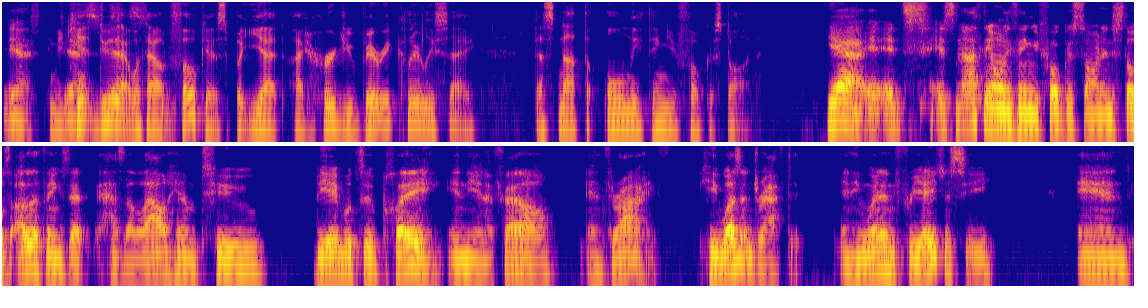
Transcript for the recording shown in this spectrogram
Yes. And you yes. can't do yes. that without focus. But yet, I heard you very clearly say that's not the only thing you focused on. Yeah, it's it's not the only thing we focused on, and it's those other things that has allowed him to be able to play in the NFL and thrive. He wasn't drafted, and he went in free agency and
